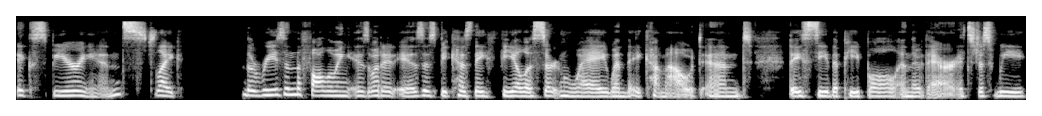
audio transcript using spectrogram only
experienced like the reason the following is what it is is because they feel a certain way when they come out and they see the people and they're there. It's just we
